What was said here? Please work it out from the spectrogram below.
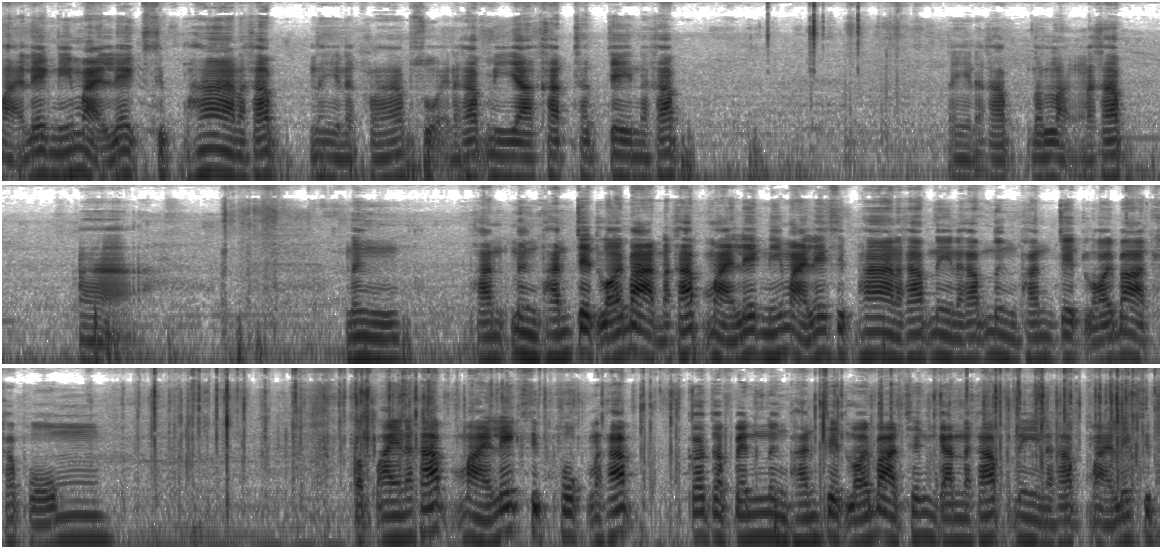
หมายเลขนี้หมายเลขสิบห้านะครับ นี่นะครับสวยนะครับ มียาคัดชัดเจนนะครับนี่นะครับด้านหลังนะครับอ่าหนึ่งพันหนึ่งพันเจ็ดร้อยบาทนะครับ หมายเลขนี้หมายเลขสิบห้านะครับ นี่นะครับหนึ่งพันเจ็ดร้อยบาทครับผม ต่อไปนะครับ หมายเลขสิบหกนะครับ ก็จะเป็นหนึ่งพันเจ็ดร้อยบาทเช่นกันนะครับ นี่นะครับ หมายเลขสิบ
